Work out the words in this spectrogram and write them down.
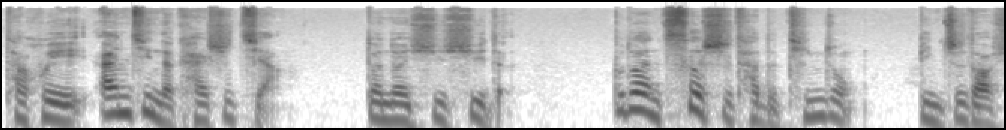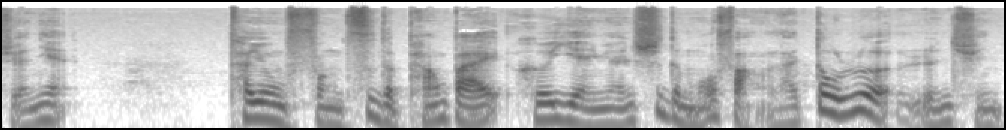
他会安静地开始讲，断断续续的，不断测试他的听众，并制造悬念。他用讽刺的旁白和演员式的模仿来逗乐人群。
